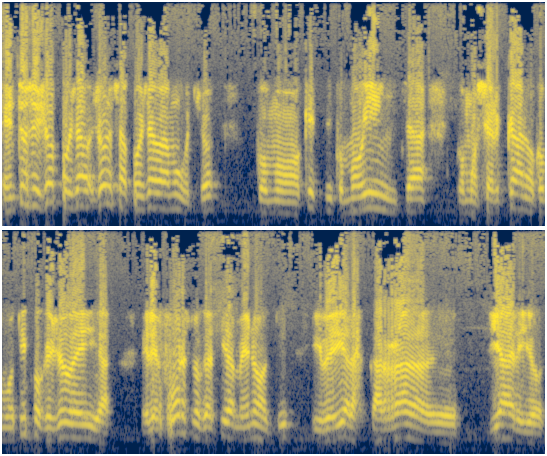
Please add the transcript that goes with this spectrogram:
Entonces yo apoyaba, yo los apoyaba mucho como como hincha, como cercano, como tipo que yo veía el esfuerzo que hacía Menotti y veía las carradas de diarios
